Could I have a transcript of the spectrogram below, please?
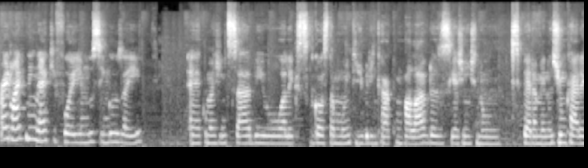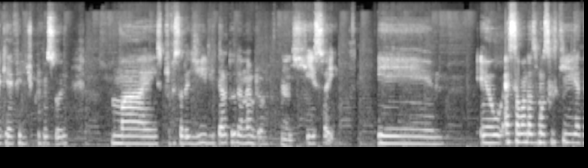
Cry Lightning, né, que foi um dos singles aí. É, como a gente sabe, o Alex gosta muito de brincar com palavras e a gente não espera menos de um cara que é filho de professora. Mas professora de literatura, né, Bruno? Isso. Isso aí. E eu, essa é uma das músicas que,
